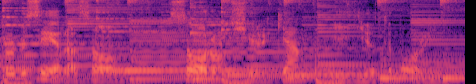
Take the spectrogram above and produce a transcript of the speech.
produceras av Saronkyrkan i Göteborg.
